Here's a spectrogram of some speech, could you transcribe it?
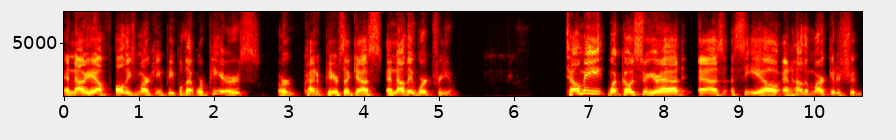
and now you have all these marketing people that were peers or kind of peers i guess and now they work for you tell me what goes through your head as a ceo and how the marketer should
